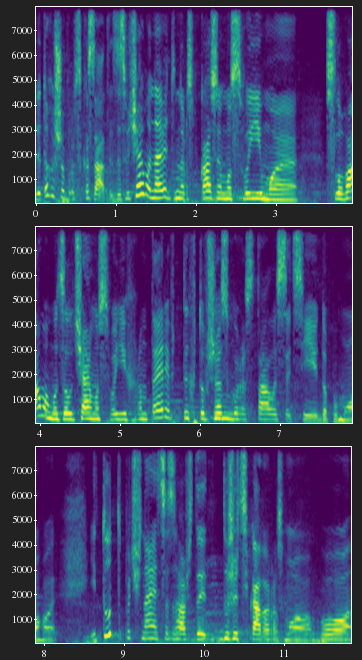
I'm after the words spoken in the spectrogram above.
для того, щоб розказати. Зазвичай ми навіть не розказуємо своїми словами ми залучаємо своїх грантерів, тих, хто вже скористалися цією допомогою. І тут починається завжди дуже цікава розмова, бо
